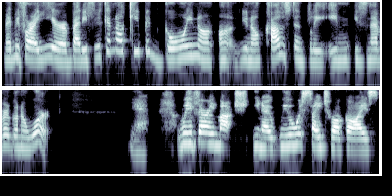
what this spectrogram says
maybe for a year, but if you cannot keep it going on, on you know, constantly, in it's never going to work. Yeah, we very much, you know, we always say to our guys,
